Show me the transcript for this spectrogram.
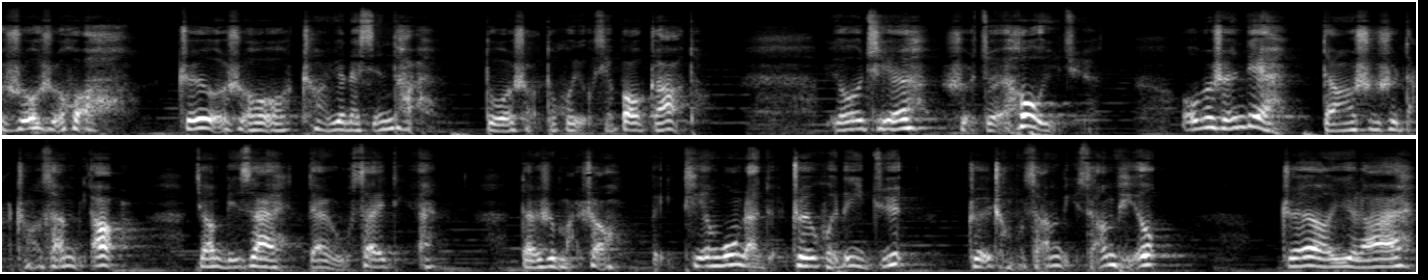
说实话，这个时候成员的心态多少都会有些爆炸的。”尤其是最后一局，我们神殿当时是打成三比二，将比赛带入赛点，但是马上被天宫战队追回了一局，追成三比三平。这样一来，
